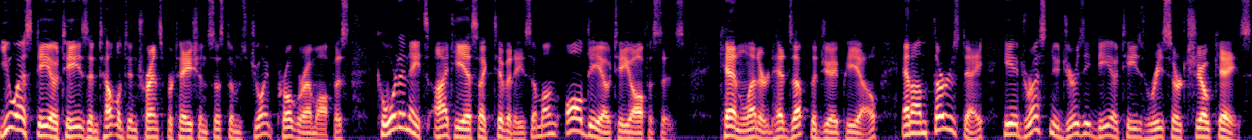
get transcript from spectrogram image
U.S. DOT's Intelligent Transportation Systems Joint Program Office coordinates ITS activities among all DOT offices. Ken Leonard heads up the JPO, and on Thursday, he addressed New Jersey DOT's Research Showcase.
